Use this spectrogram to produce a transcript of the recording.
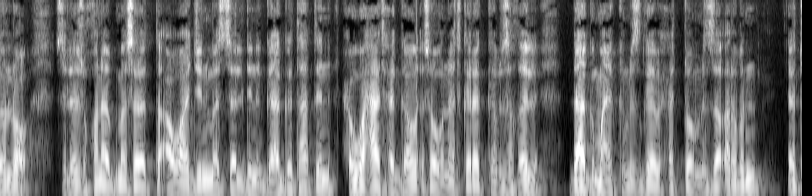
ዘሎ። ስለዝኾነ ብመሰረት እቲ ኣዋጅን መሰል ድንጋገታትን ህወሓት ሕጋዊ ሰውነት ከረክብ ዝኽእል ዳግማይ ክምዝገብ ሕቶ ምስ ዘቕርብን እቲ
